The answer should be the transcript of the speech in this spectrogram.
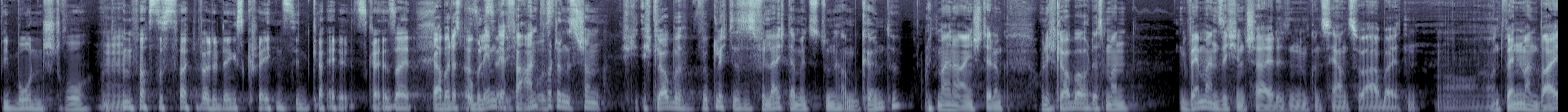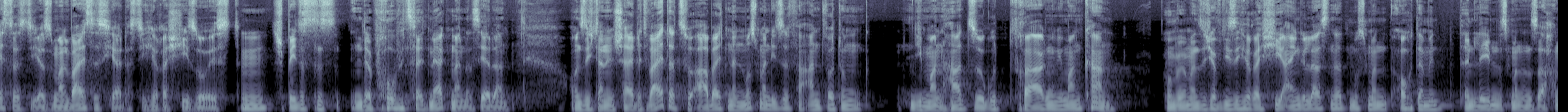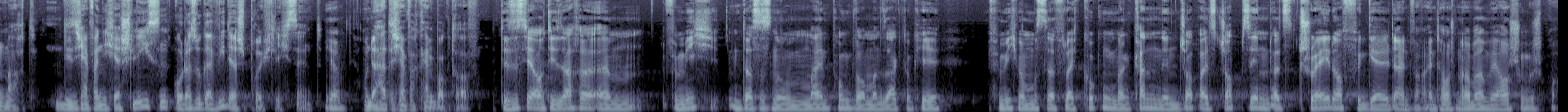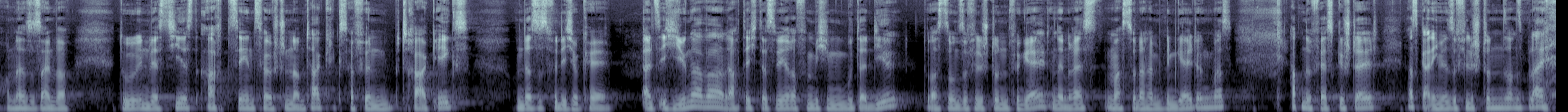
Wie Bohnenstroh. Und Mhm. dann machst du es halt, weil du denkst, Crayons sind geil. Das kann ja sein. Ja, aber das Also Problem ja der Verantwortung ist schon, ich, ich glaube wirklich, dass es vielleicht damit zu tun haben könnte, mit meiner Einstellung. Und ich glaube auch, dass man, wenn man sich entscheidet, in einem Konzern zu arbeiten, und wenn man weiß, dass die, also man weiß es ja, dass die Hierarchie so ist, spätestens in der Probezeit merkt man das ja dann, und sich dann entscheidet, weiterzuarbeiten, dann muss man diese Verantwortung, die man hat, so gut tragen, wie man kann. Und wenn man sich auf diese Hierarchie eingelassen hat, muss man auch damit dann leben, dass man dann Sachen macht, die sich einfach nicht erschließen oder sogar widersprüchlich sind. Ja. Und da hatte ich einfach keinen Bock drauf. Das ist ja auch die Sache ähm, für mich, und das ist nur mein Punkt, warum man sagt, okay, für mich, man muss da vielleicht gucken, man kann den Job als Job sehen und als Trade-off für Geld einfach eintauschen. Darüber haben wir auch schon gesprochen. Ne? Es ist einfach, du investierst 8, 10, 12 Stunden am Tag, kriegst dafür einen Betrag X und das ist für dich okay. Als ich jünger war, dachte ich, das wäre für mich ein guter Deal. Du hast so und so viele Stunden für Geld und den Rest machst du dann halt mit dem Geld irgendwas. Hab nur festgestellt, dass gar nicht mehr so viele Stunden sonst bleiben.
